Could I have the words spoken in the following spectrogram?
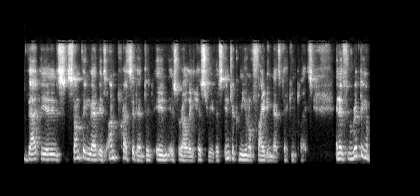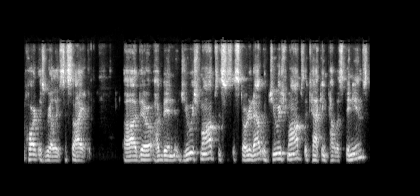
that is something that is unprecedented in Israeli history, this intercommunal fighting that's taking place. And it's ripping apart Israeli society. Uh, there have been Jewish mobs. It started out with Jewish mobs attacking Palestinians.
